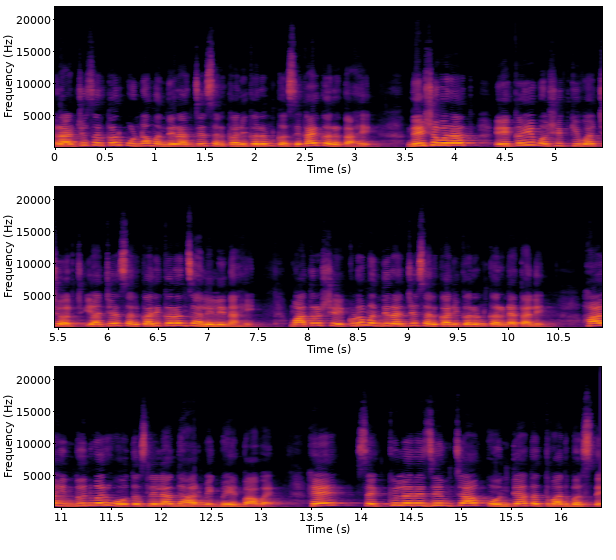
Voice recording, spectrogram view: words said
राज्य सरकार पुन्हा मंदिरांचे सरकारीकरण कसे काय करत आहे? देशभरात एकही मशीद किंवा चर्च याचे सरकारीकरण झालेले नाही. मात्र शेकडो मंदिरांचे सरकारीकरण करण्यात आले. हा हिंदूंवर होत असलेला धार्मिक भेदभाव आहे. हे सेक्युलरिझमच्या कोणत्या तत्वात बसते?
